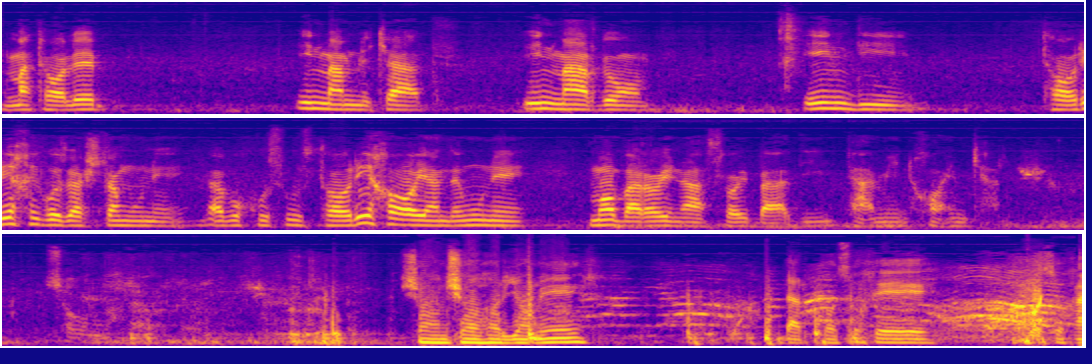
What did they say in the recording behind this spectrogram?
مطالب این مملکت این مردم این دین تاریخ گذشتمونه و به خصوص تاریخ آیندمونه ما برای نسل‌های بعدی تأمین خواهیم کرد. شاهنشاه هاریامه در پاسخ سخن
